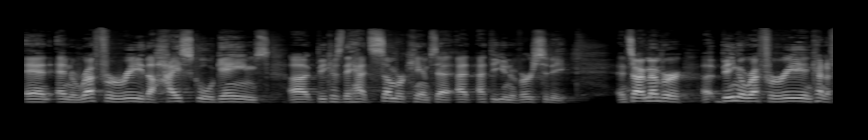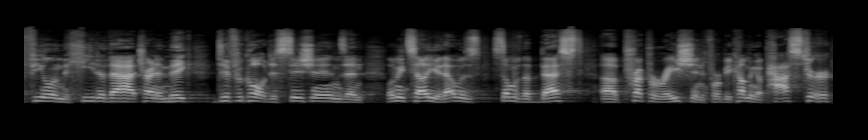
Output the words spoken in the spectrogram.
and, and referee the high school games uh, because they had summer camps at, at, at the university. And so I remember uh, being a referee and kind of feeling the heat of that, trying to make difficult decisions. And let me tell you, that was some of the best uh, preparation for becoming a pastor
